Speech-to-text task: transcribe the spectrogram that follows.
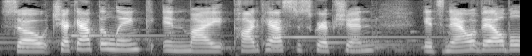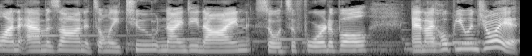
So, check out the link in my podcast description. It's now available on Amazon. It's only $2.99, so it's affordable, and I hope you enjoy it.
